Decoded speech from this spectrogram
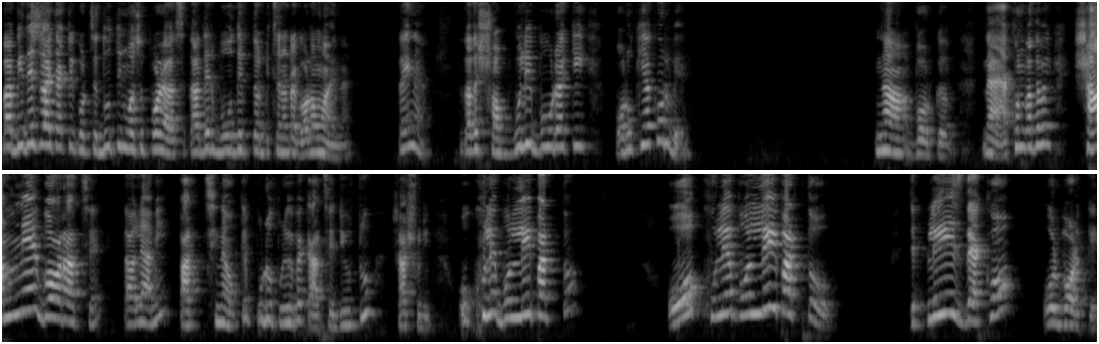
বা বিদেশ যায় চাকরি করছে দু তিন বছর পরে আসে, তাদের বউদের তো বিছানাটা গরম হয় না, তাই না? তাদের সবগুলি বউরা কি পরকিয়া করবে? না বর না, এখন কথা বলি সামনে বর আছে, তাহলে আমি পাচ্ছি না ওকে পুরোপুরিভাবে কাছে ডিউ টু শাশুড়ি। ও খুলে বললেই পারতো। ও খুলে বললেই পারতো যে প্লিজ দেখো ওর বরকে।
